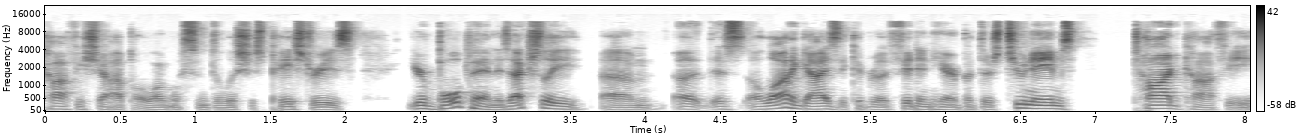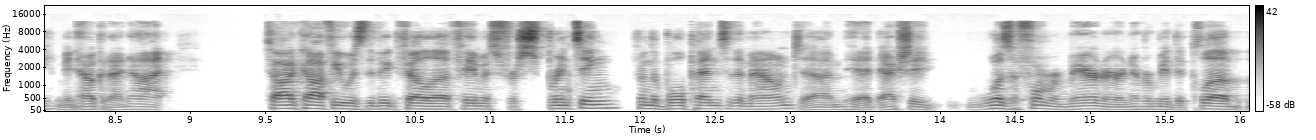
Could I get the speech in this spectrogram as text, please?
coffee shop along with some delicious pastries your bullpen is actually um, uh, there's a lot of guys that could really fit in here, but there's two names. Todd Coffey. I mean, how could I not? Todd Coffey was the big fella famous for sprinting from the bullpen to the mound. Um, he actually was a former Mariner, never made the club,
